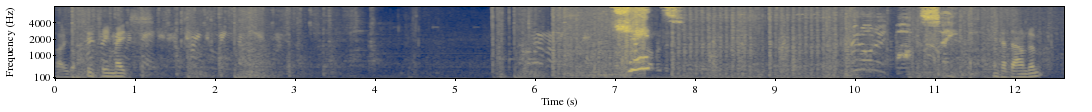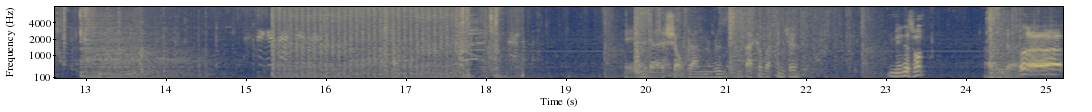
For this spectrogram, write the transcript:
Right, you've got two teammates. Shit! Fuck's sake. I think I downed him. Yeah, you're get a shotgun and a backup weapon, Joe. You mean this one? Oh, you got it. Ah!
